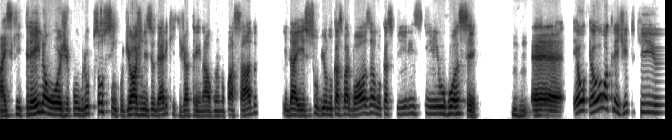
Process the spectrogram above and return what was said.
mas que treinam hoje com o grupo são cinco: Diógenes e o Derek, que já treinavam no ano passado, e daí subiu o Lucas Barbosa, o Lucas Pires e o Juan C. Uhum. É, eu, eu acredito que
